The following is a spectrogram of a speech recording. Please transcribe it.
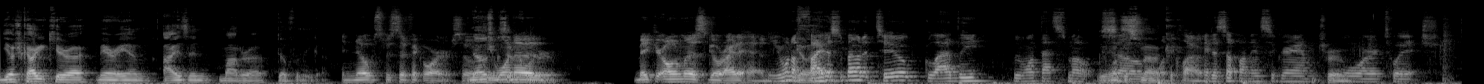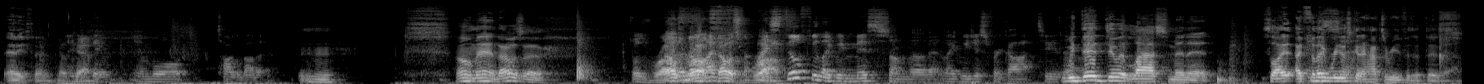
Yoshikage Kira, Meruem, Aizen, Madara, Doflamingo. In no specific order. So No if you want to make your own list, go right ahead. you want to Go fight ahead. us about it too? Gladly. We want that smoke. We want the So, smoke. Want the cloud. Hit us up on Instagram True. or Twitch, Anything. No cap. anything, and we'll talk about it. hmm Oh man, that was a That was rough. That was rough. I, That was rough. I still feel like we missed some though. That like we just forgot to. though. We did do it last minute, so I, I feel like we're just gonna have to revisit this.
